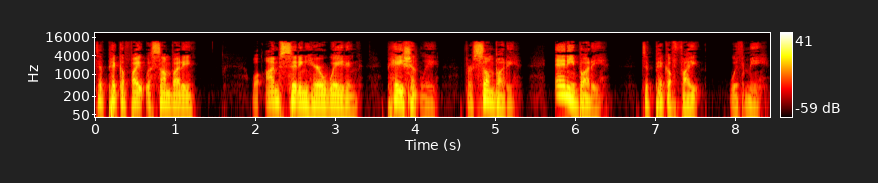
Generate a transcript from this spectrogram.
to pick a fight with somebody. Well, I'm sitting here waiting patiently for somebody, anybody, to pick a fight with me.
